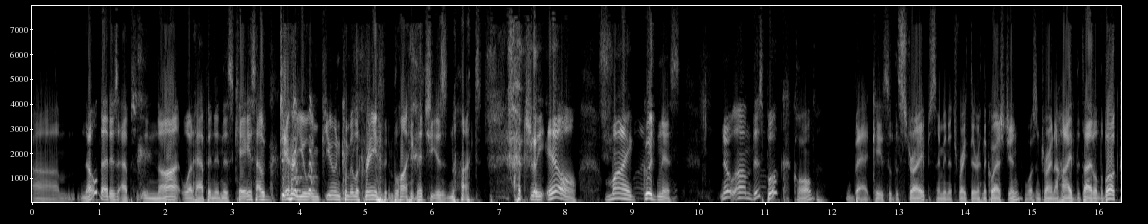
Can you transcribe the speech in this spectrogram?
Um, no, that is absolutely not what happened in this case. How dare you impugn Camilla Cream, implying that she is not actually ill? My goodness. No, um, this book called Bad Case of the Stripes. I mean, it's right there in the question. Wasn't trying to hide the title of the book.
